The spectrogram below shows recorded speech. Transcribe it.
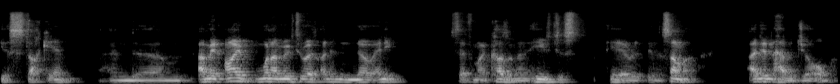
get stuck in and um, I mean, I when I moved to Rhodes, I didn't know anyone except for my cousin, and he's just here in the summer. I didn't have a job.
